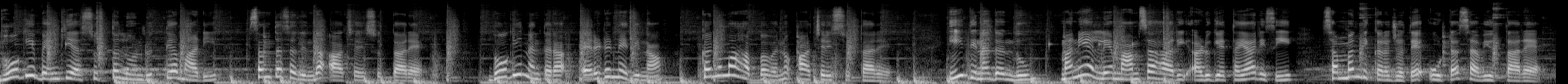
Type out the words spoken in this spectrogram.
ಭೋಗಿ ಬೆಂಕಿಯ ಸುತ್ತಲೂ ನೃತ್ಯ ಮಾಡಿ ಸಂತಸದಿಂದ ಆಚರಿಸುತ್ತಾರೆ. ಭೋಗಿ ನಂತರ ಎರಡನೇ ದಿನ ಕನುಮ ಹಬ್ಬವನ್ನು ಆಚರಿಸುತ್ತಾರೆ. ಈ ದಿನದಂದು ಮನೆಯಲ್ಲೇ ಮಾಂಸಾಹಾರಿ ಅಡುಗೆ ತಯಾರಿಸಿ ಸಂಬಂಧಿಕರ ಜೊತೆ ಊಟ ಸವಿಯುತ್ತಾರೆ.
